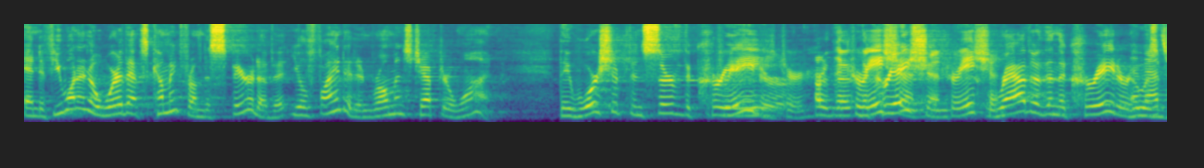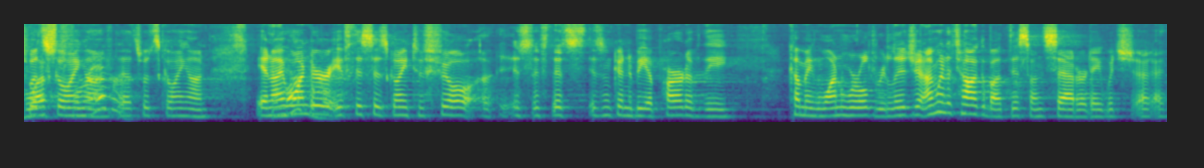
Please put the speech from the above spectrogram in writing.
And if you want to know where that's coming from, the spirit of it, you'll find it in Romans chapter 1. They worshiped and served the Creator, creator. or the, the, creation, the, creation, the, creation, rather than the Creator and who is blessed That's what's going forever. On. That's what's going on. And Remarkable. I wonder if this is going to fill, uh, if this isn't going to be a part of the coming one world religion. I'm going to talk about this on Saturday, which I,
